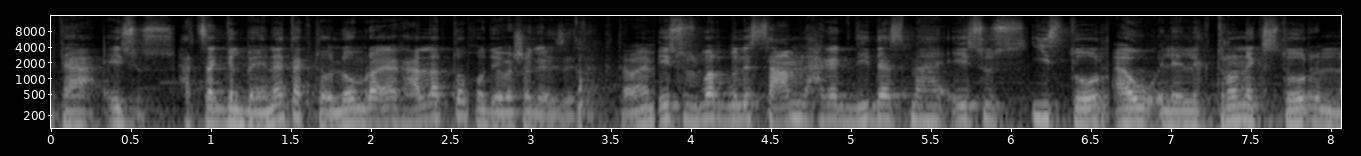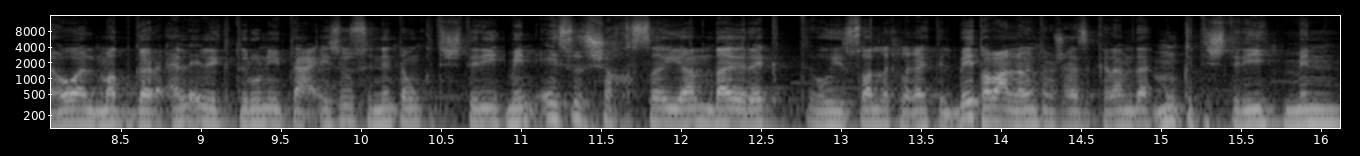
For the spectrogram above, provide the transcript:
بتاع ASUS هتسجل بياناتك تقول لهم رأيك على اللابتوب خد يا باشا جايزتك. تمام؟ ASUS برضو لسه عاملة حاجة جديدة اسمها ASUS e-store أو ال electronic store اللي هو المتجر الإلكتروني بتاع ASUS إن أنت ممكن تشتري من ASUS شخصيا direct ويوصل لك لغاية البيت. طبعا لو أنت مش عايز الكلام ده ممكن تشتريه من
